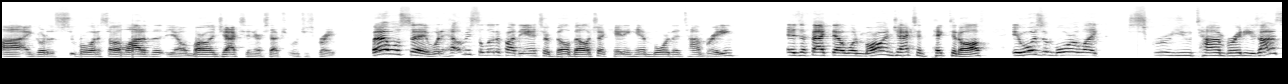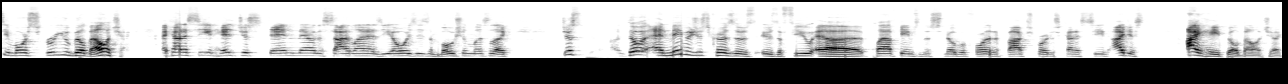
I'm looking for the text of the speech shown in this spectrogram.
uh, and go to the Super Bowl. And I saw a lot of the, you know, Marlin Jackson interception, which is great. But I will say what helped me solidify the answer of Bill Belichick hating him more than Tom Brady is the fact that when Marlin Jackson picked it off, it wasn't more like screw you, Tom Brady. It was honestly more screw you, Bill Belichick. I kind of seeing his just standing there on the sideline as he always is, emotionless, like just though. And maybe just because there was it was a few uh, playoff games in the snow before then, in Foxborough, just kind of seeing. I just I hate Bill Belichick,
